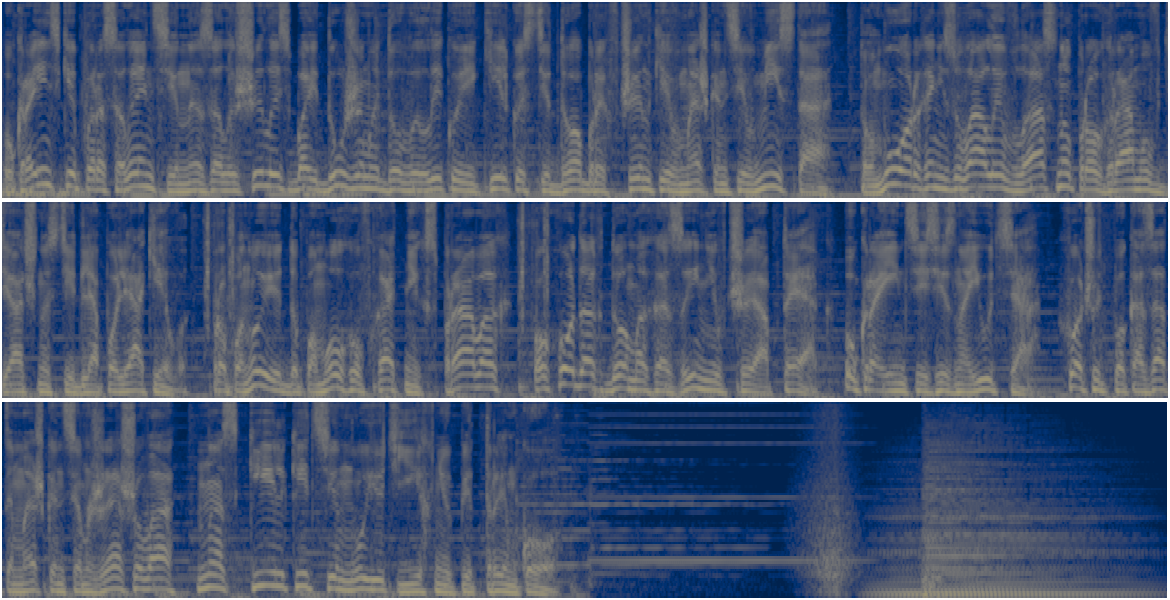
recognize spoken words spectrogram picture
Українські переселенці не залишились байдужими до великої кількості добрих вчинків мешканців міста, тому організували власну програму вдячності для поляків. Пропонують допомогу в хатніх справах, походах до магазинів чи аптек. Українці зізнаються, хочуть показати мешканцям Жешова, наскільки цінують їхню підтримку.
